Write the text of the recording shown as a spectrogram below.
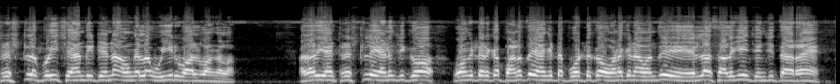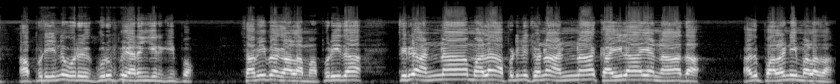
ட்ரஸ்ட்டில் போய் சேர்ந்துட்டேன்னா அவங்கெல்லாம் உயிர் வாழ்வாங்களாம். அதாவது என் ட்ரஸ்ட்டில் இணைஞ்சிக்கோ உங்ககிட்ட இருக்க பணத்தை என்கிட்ட போட்டுக்கோ உனக்கு நான் வந்து எல்லா சலுகையும் செஞ்சு தரேன். அப்படின்னு ஒரு குரூப் இறங்கியிருக்கு இப்போ. சமீப காலமாக புரியுதா? திரு அண்ணாமலை அப்படின்னு சொன்னால் அண்ணா கைலாய நாதா. அது பழனி மலை தான்.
